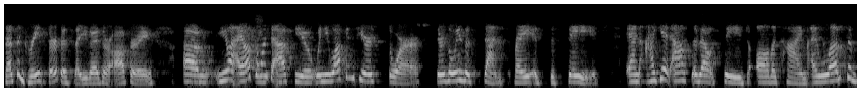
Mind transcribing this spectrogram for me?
that's a great service that you guys are offering. Um, you know, I also want to ask you when you walk into your store, there's always a scent, right? It's the sage. And I get asked about sage all the time. I love to,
